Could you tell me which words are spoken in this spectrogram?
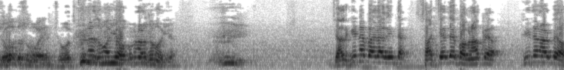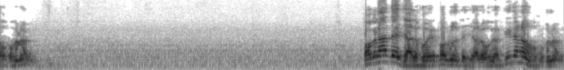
ਜੋਤ ਸਮੋਏ ਜੋਤ ਕਿਨੇ ਸਮਾਈ? ਹੁਕਮ ਨਾਲ ਸਮਾਈ ਆ। ਜਲ ਕਿਨੇ ਪੈਦਾ ਕੀਤਾ? ਸਾਚੇ ਤੇ ਪਵਨਾ ਪਿਆ। ਕਿਹਦੇ ਨਾਲ ਪਿਆ? ਹੁਕਮ ਨਾਲ। ਪਵਨਾ ਤੇ ਜਲ ਹੋਏ ਪਵਨਾ ਤੇ ਜਲ ਹੋ ਗਿਆ। ਕਿਹਦੇ ਨਾਲ? ਹੁਕਮ ਨਾਲ।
